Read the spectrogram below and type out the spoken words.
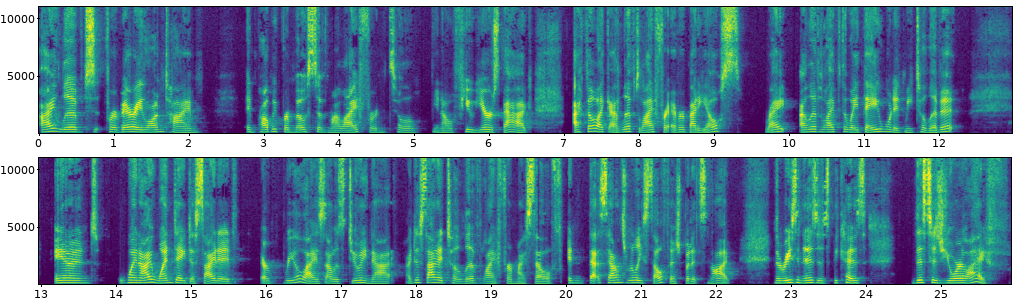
I lived for a very long time and probably for most of my life for until, you know, a few years back, I feel like I lived life for everybody else, right? I lived life the way they wanted me to live it. And when I one day decided or realized I was doing that, I decided to live life for myself. And that sounds really selfish, but it's not. The reason is is because this is your life.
